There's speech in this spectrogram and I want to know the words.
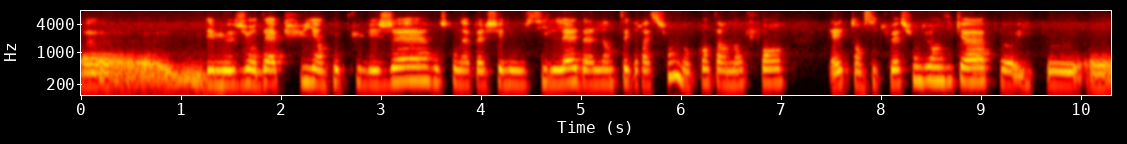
des mesures d'appui un peu plus légères, ou ce qu'on appelle chez nous aussi l'aide à l'intégration. Donc quand un enfant est en situation de handicap, euh, il peut euh,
